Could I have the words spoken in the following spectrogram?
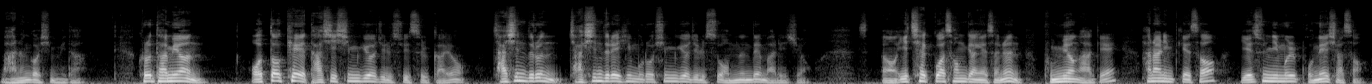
마는 것입니다. 그렇다면 어떻게 다시 심겨질 수 있을까요? 자신들은 자신들의 힘으로 심겨질 수 없는데 말이죠. 어, 이 책과 성경에서는 분명하게 하나님께서 예수님을 보내셔서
